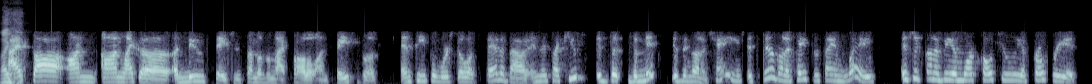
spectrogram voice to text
day. Like I saw on on like a, a news station, some of them I follow on Facebook, and people were so upset about it. And it's like you, it, the the mix isn't going to change. It's still going to taste the same way. It's just going to be a more culturally appropriate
